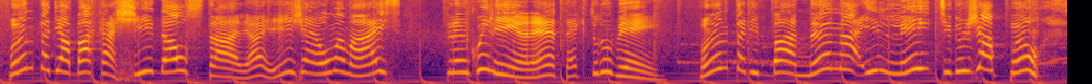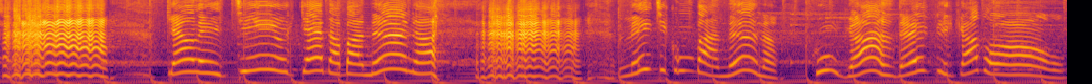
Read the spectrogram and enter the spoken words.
Fanta de abacaxi da Austrália. Aí já é uma mais tranquilinha, né? Até que tudo bem. Fanta de banana e leite do Japão. quer o leitinho? Quer da banana? leite com banana, com gás, deve ficar bom.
